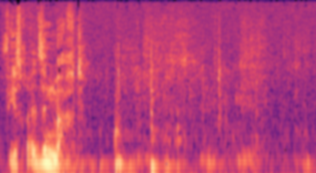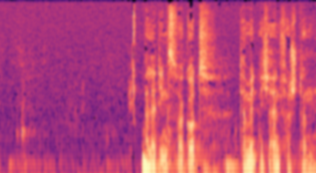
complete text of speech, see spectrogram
für Israel Sinn macht. Allerdings war Gott damit nicht einverstanden.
